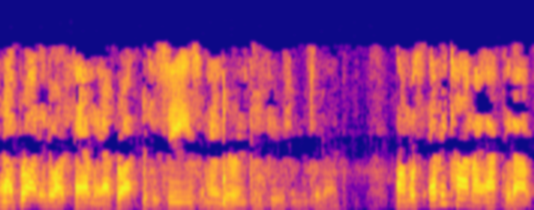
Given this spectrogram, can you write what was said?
And I brought into our family, I brought disease, anger, and confusion into that. Almost every time I acted out,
